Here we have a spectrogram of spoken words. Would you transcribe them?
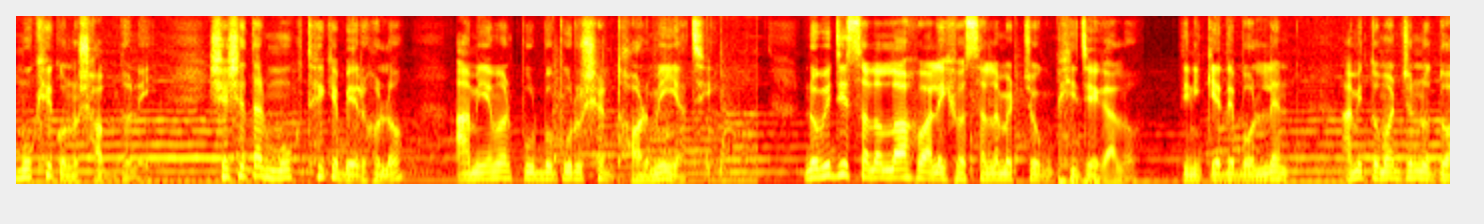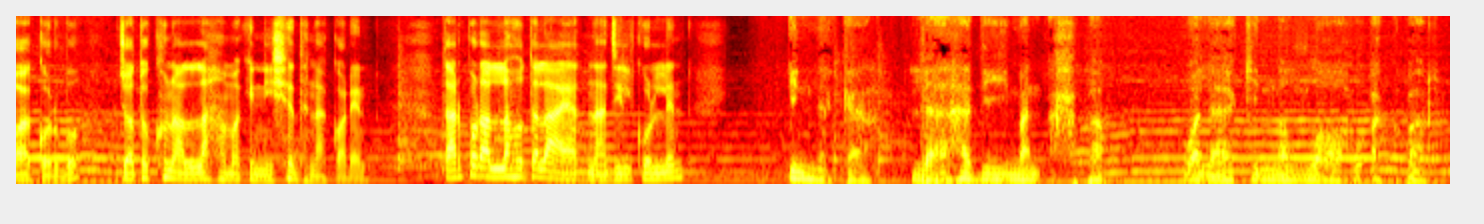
মুখে কোনো শব্দ নেই। শেষে তার মুখ থেকে বের হলো, আমি আমার পূর্বপুরুষের ধর্মেই আছি। নবীজি সাল্লাহ আলহিহাসাল্লামের চোখ ভিজে গেল। তিনি কেঁদে বললেন, আমি তোমার জন্য দোয়া করব যতক্ষণ আল্লাহ আমাকে নিষেধ না করেন। তারপর আল্লাহ তালা আয়াত নাজিল করলেন, ইন্নাকা লাহাদি মান আহবাব, ওয়ালাকিন্নাল্লাহু আকবার।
